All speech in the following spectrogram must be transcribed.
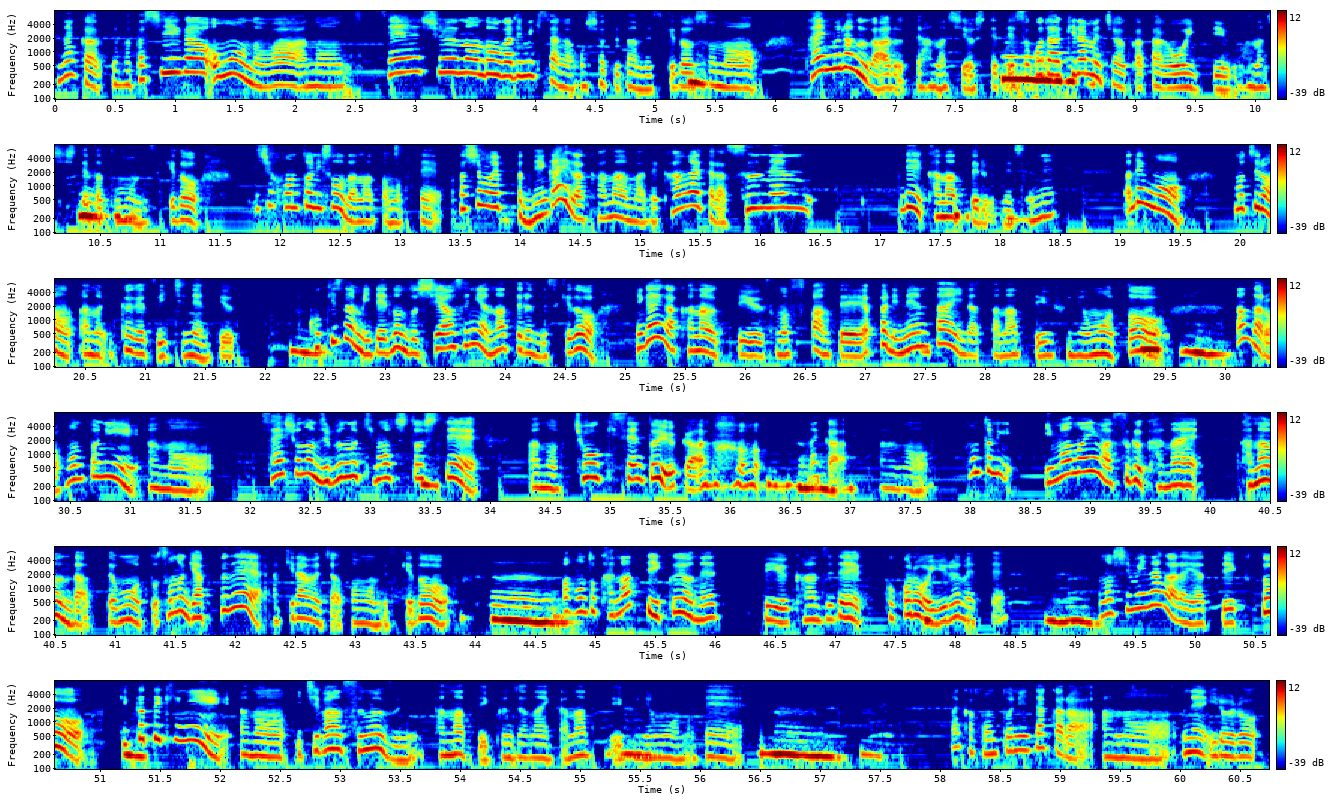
なんか私が思うのはあの先週の動画でミキさんがおっしゃってたんですけど、うん、そのタイムラグがあるって話をしてて、うん、そこで諦めちゃう方が多いっていうお話してたと思うんですけど、うん、私本当にそうだなと思って私もやっぱ願いが叶うまで考えたら数年で叶ってるんですよね。あでももちろんあの1ヶ月1年っていう小刻みでどんどん幸せにはなってるんですけど願いが叶うっていうそのスパンってやっぱり年単位だったなっていうふうに思うと、うんうん、なんだろう本当にあの最初の自分の気持ちとして、うん、あの長期戦というかあの、うん、なんかあの本当に今の今すぐ叶え叶うんだって思うとそのギャップで諦めちゃうと思うんですけど、うん、まあ、本当叶っていくよねっていう感じで心を緩めて、楽しみながらやっていくと結果的に、あの一番スムーズに叶っていくんじゃないかなっていうふうに思うので、うんうん。なんか本当にだからあのねいろいろ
